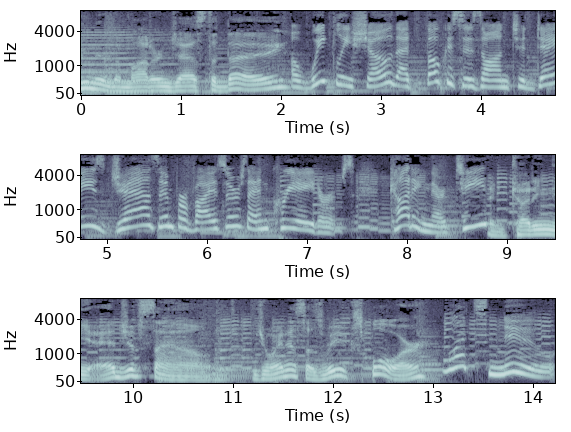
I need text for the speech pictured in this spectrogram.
Tune in to Modern Jazz Today. A weekly show that focuses on today's jazz improvisers and creators, cutting their teeth. and cutting the edge of sound. Join us as we explore What's new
